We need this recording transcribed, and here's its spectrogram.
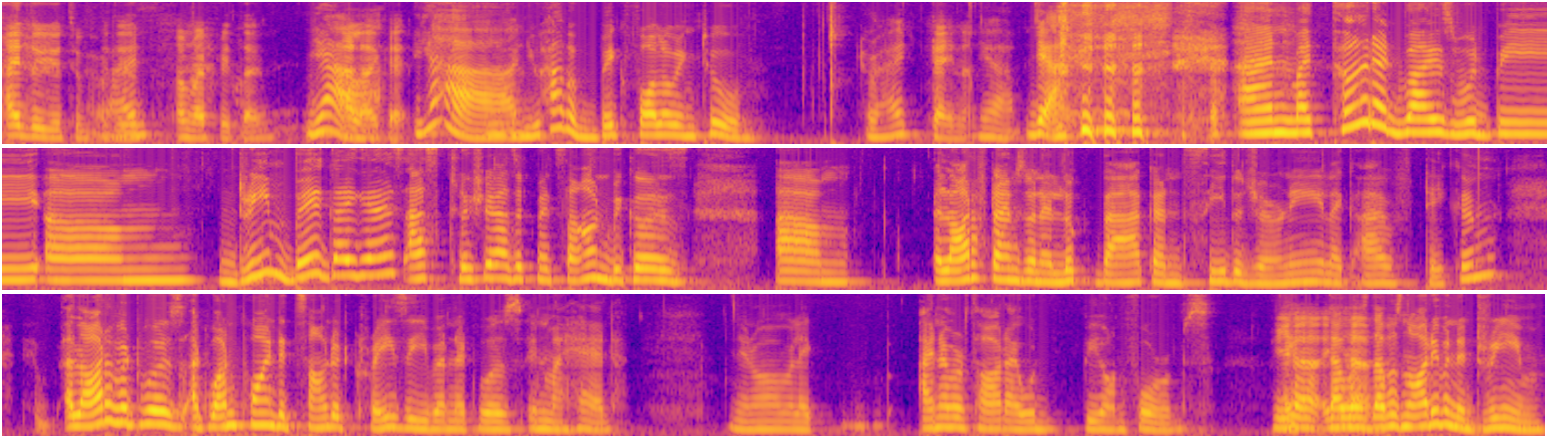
I do YouTube videos Right. on my free time. Yeah. I like it. Mm-hmm. Yeah, and you have a big following too, right? Kinda. Yeah, yeah. and my third advice would be um, dream big, I guess, as cliche as it might sound, because um, a lot of times when I look back and see the journey like I've taken, a lot of it was at one point it sounded crazy when it was in my head. You know, like I never thought I would be on Forbes. Like, Yeah, that was that was not even a dream.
